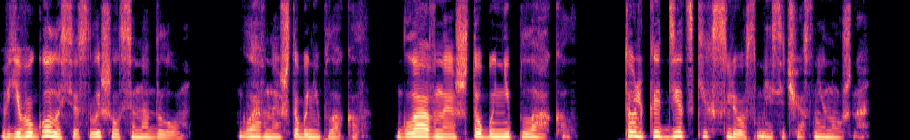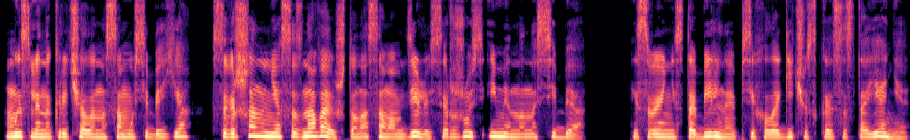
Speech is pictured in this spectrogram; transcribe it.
В его голосе слышался надлом. «Главное, чтобы не плакал. Главное, чтобы не плакал. Только детских слез мне сейчас не нужно». Мысленно кричала на саму себя я, совершенно не осознавая, что на самом деле сержусь именно на себя, и свое нестабильное психологическое состояние,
